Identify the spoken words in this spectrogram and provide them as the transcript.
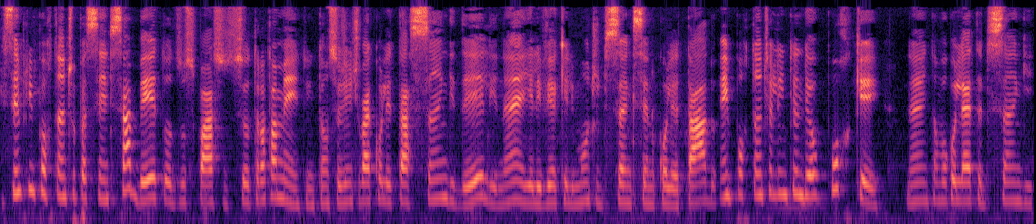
É sempre importante o paciente saber todos os passos do seu tratamento. Então, se a gente vai coletar sangue dele, né, e ele vê aquele monte de sangue sendo coletado, é importante ele entender o porquê. Né? Então, vou coleta de sangue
